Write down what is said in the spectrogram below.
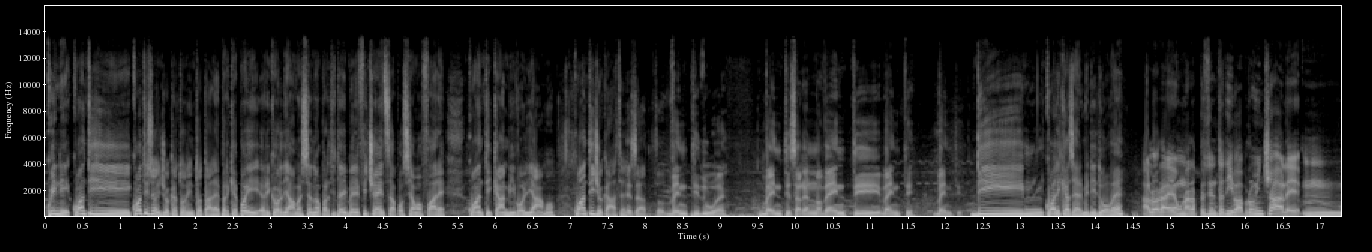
Quindi quanti, quanti sono i giocatori in totale? Perché poi ricordiamo, essendo una partita di beneficenza, possiamo fare quanti cambi vogliamo. Quanti giocate? Esatto, 22. 20, saranno 20, 20, 20. Di mh, quali caserme? Di dove? Allora è una rappresentativa provinciale, mm,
